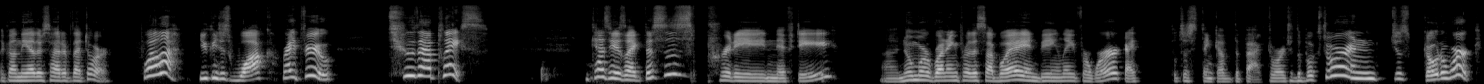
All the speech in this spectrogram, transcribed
like on the other side of that door. Voila! You can just walk right through to that place. And Cassie is like, this is pretty nifty. Uh, no more running for the subway and being late for work. I will just think of the back door to the bookstore and just go to work.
